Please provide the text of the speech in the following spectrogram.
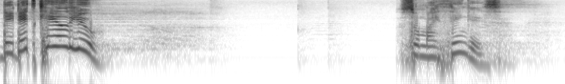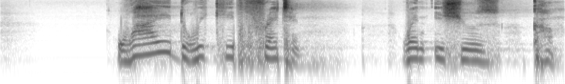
Did it kill you? So, my thing is, why do we keep fretting when issues come?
